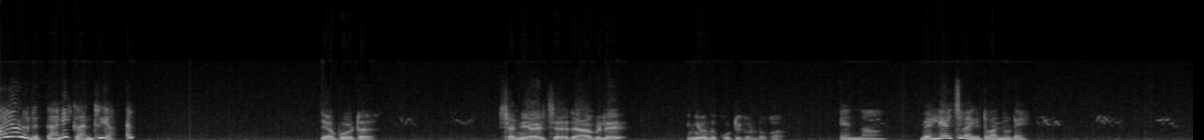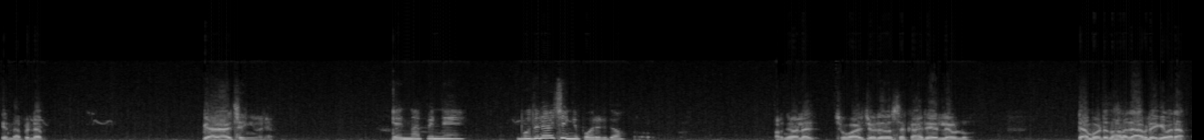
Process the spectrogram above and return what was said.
അയാളൊരു തനി കൺട്രിയാ. ഞാൻ പോയിട്ട് ശനിയാഴ്ച രാവിലെ ഇനി ഒന്ന് കൂട്ടിക്കൊണ്ടുപോകാം എന്നാ? വെള്ളിയാഴ്ച വൈകിട്ട് വന്നൂടെ? എന്നാ പിന്നെ വ്യാഴാഴ്ച ഇങ്ങി വരാം. എന്നാ പിന്നെ? ബുധനാഴ്ച ഇങ്ങി പോരരുതോ? പറഞ്ഞ പോലെ ചൊവ്വാഴ്ച ഒരു ദിവസം കാര്യമല്ലേ ഉള്ളൂ. ഞാൻ പോയിട്ട് നാളെ രാവിലെ ഇങ്ങി വരാം.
